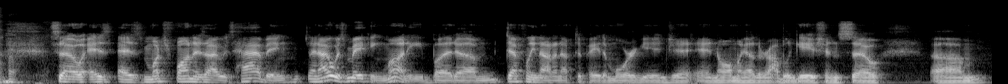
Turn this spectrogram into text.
so as as much fun as I was having, and I was making money, but um, definitely not enough to pay the mortgage and, and all my other obligations. So. Um,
